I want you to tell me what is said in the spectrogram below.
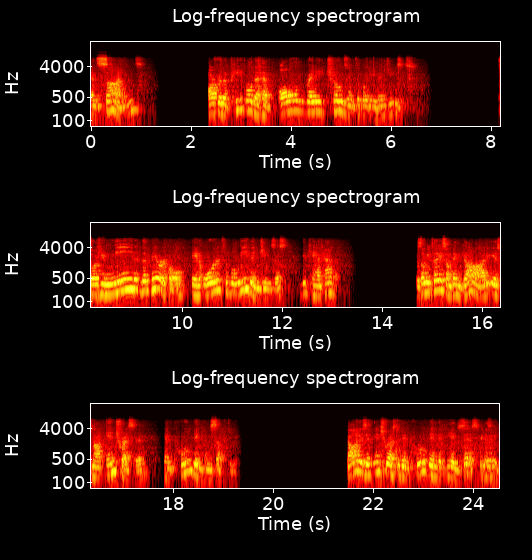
and signs are for the people that have already chosen to believe in Jesus. So if you need the miracle in order to believe in Jesus, you can't have it. Because let me tell you something God is not interested in proving himself to you. God isn't interested in proving that he exists because if he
